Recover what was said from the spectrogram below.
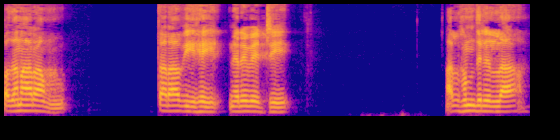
பதினாறாம் தராவிகை நிறைவேற்றி அல்ஹம்துல்லா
